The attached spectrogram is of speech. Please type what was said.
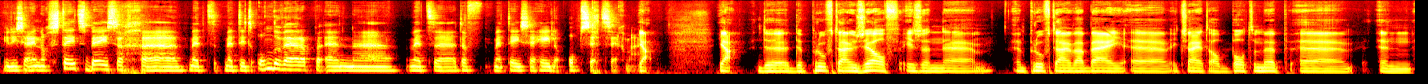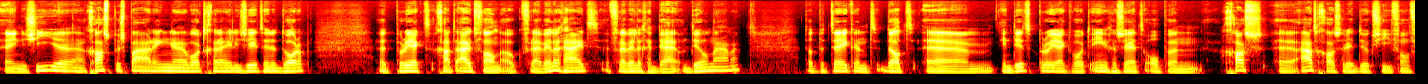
Jullie zijn nog steeds bezig met, met dit onderwerp en met, de, met deze hele opzet, zeg maar. Ja, ja de, de proeftuin zelf is een, een proeftuin waarbij, ik zei het al, bottom-up een energie- en eh, gasbesparing eh, wordt gerealiseerd in het dorp. Het project gaat uit van ook vrijwilligheid, vrijwillige deelname. Dat betekent dat ehm, in dit project wordt ingezet op een gas, aardgasreductie van 50%.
